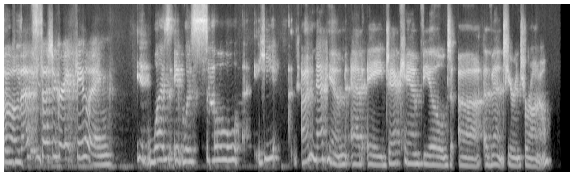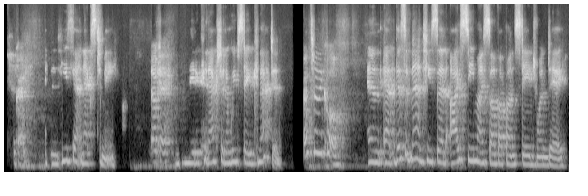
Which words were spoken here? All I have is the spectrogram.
so oh, that's such a great feeling. It was, it was so, he, I met him at a Jack Canfield uh, event here in Toronto. Okay. And he sat next to me. Okay. made a connection and we've stayed connected. That's really cool. And at this event, he said, I see myself up on stage one day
